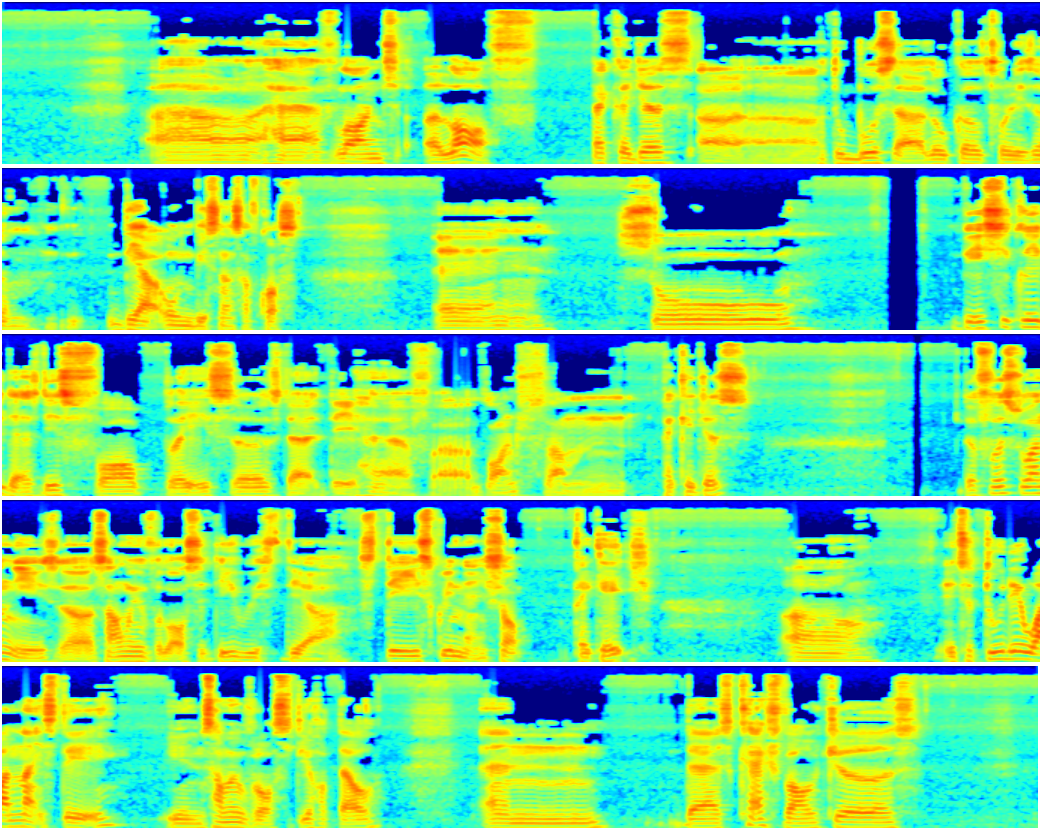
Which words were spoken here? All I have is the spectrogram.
uh, have launched a lot of packages uh, to boost uh, local tourism, their own business of course. And so basically there's these four places that they have uh, launched some packages the first one is uh, Sunway Velocity with their Stay, Screen and Shop package. Uh, it's a two day, one night stay in Sunway Velocity Hotel, and there's cash vouchers,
